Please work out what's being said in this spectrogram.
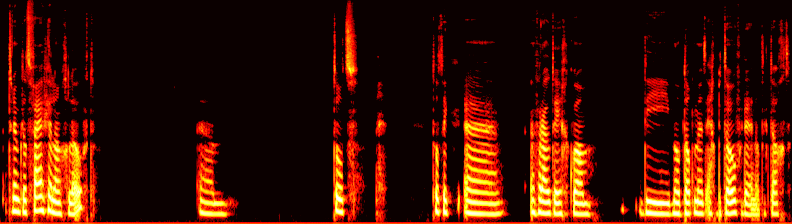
Toen heb ik dat vijf jaar lang geloofd. Um, tot, tot ik uh, een vrouw tegenkwam die me op dat moment echt betoverde. En dat ik dacht,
